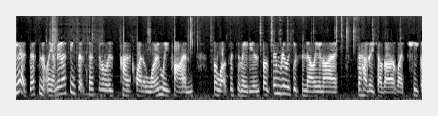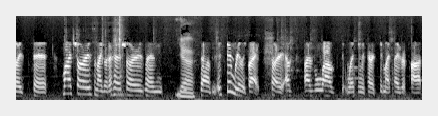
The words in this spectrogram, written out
Yeah, definitely. I mean, I think that festival is kind of quite a lonely time for lots of comedians. So it's been really good for Nellie and I to have each other. Like she goes to my shows and I go to her shows, and Yeah. it's, um, it's been really great. So I've, I've loved working with her. It's been my favourite part.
